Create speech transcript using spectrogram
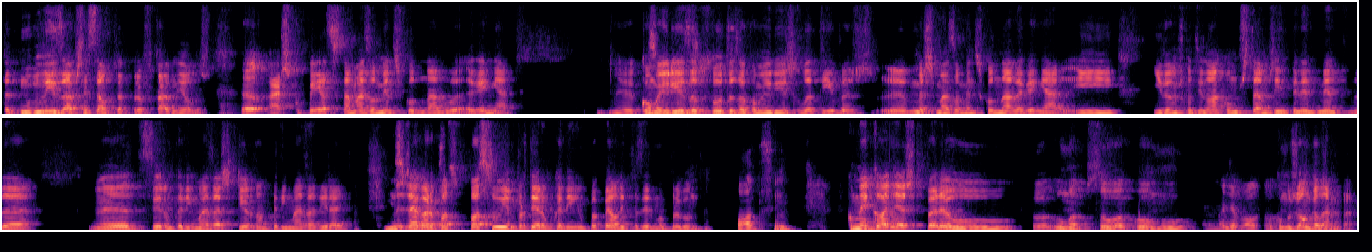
portanto, mobiliza a abstenção portanto, para votar neles, acho que o PS está mais ou menos condenado a, ganhar. Eh, com maiorias absolutas ou com maiorias relativas, eh, mas mais ou menos condenado a ganhar e, e vamos continuar como estamos, independentemente da, eh, de ser um bocadinho mais à esquerda ou um bocadinho mais à direita. Isso Já agora, posso, posso inverter um bocadinho o papel e fazer uma pergunta? Pode, sim. Como é que olhas para o, uma pessoa como, olha, como João Galamba?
